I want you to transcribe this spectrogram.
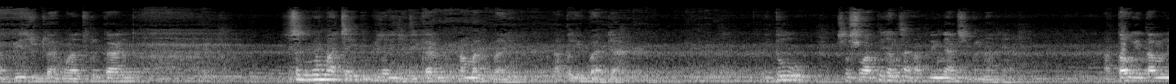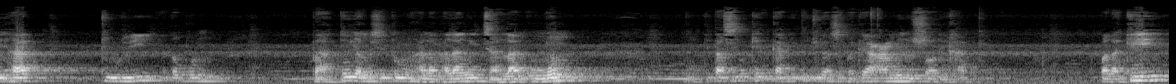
tapi sudah menghasilkan senyum aja itu bisa dijadikan amal baik atau ibadah. Itu sesuatu yang sangat ringan sebenarnya. Atau kita melihat duri ataupun batu yang di situ menghalang-halangi jalan umum nah, kita singkirkan itu juga sebagai amilus sholihat. Apalagi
